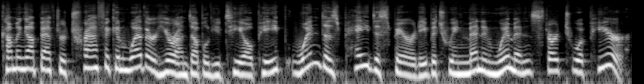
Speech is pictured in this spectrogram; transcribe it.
Coming up after traffic and weather here on WTOP, when does pay disparity between men and women start to appear?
